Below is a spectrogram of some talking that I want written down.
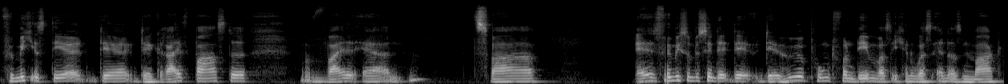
für mich ist der, der der greifbarste, weil er zwar er ist für mich so ein bisschen der, der, der Höhepunkt von dem, was ich an Wes Anderson mag,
